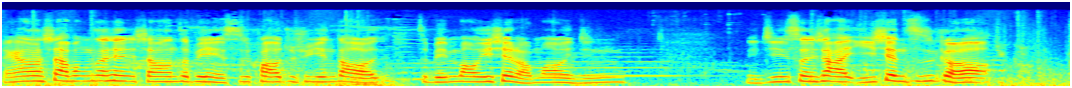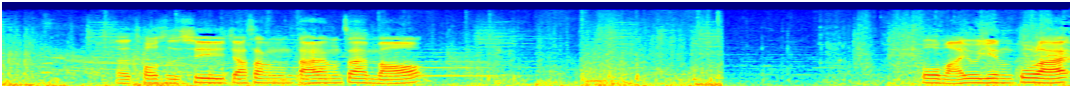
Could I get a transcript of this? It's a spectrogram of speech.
来看到下方战线，下方这边也是快要继续淹到这边贸易线了，贸易已经已经剩下一线之隔了。呃，投石器加上大量战矛，落马又淹了过来，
